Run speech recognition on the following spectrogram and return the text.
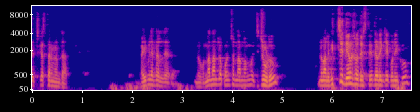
చర్చికి ఇస్తానని అంటారు బైబిల్ ఎక్కడ లేదు. నువ్వు ఉన్న దాంట్లో కొంచెం నమ్మకం ఇచ్చి చూడు నువ్వు వాళ్ళకి ఇచ్చి దేవుని శోధిస్తే దేవుడు ఇంకెక్కువ నీకు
